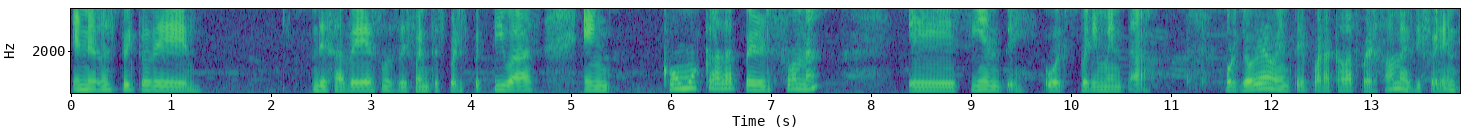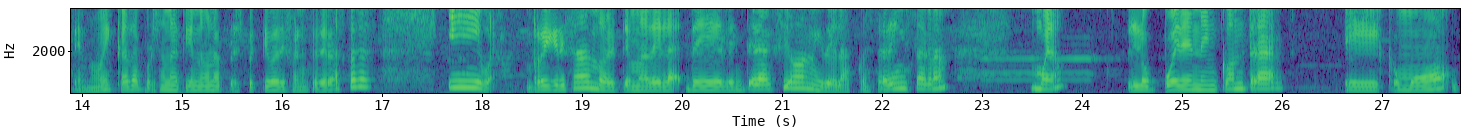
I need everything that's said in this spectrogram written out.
en el aspecto de de saber sus diferentes perspectivas, en cómo cada persona eh, siente o experimenta. Porque obviamente para cada persona es diferente, ¿no? Y cada persona tiene una perspectiva diferente de las cosas. Y bueno, regresando al tema de la, de la interacción y de la cuenta de Instagram, bueno, lo pueden encontrar eh, como,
